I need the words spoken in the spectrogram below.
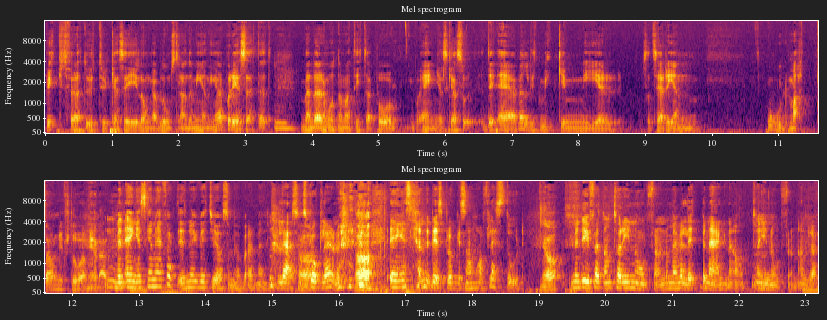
byggt för att uttrycka sig i långa blomstrande meningar på det sättet. Mm. Men däremot när man tittar på, på engelska så det är väldigt mycket mer så att säga ren ordmatta om ni förstår vad jag menar. Mm. Men engelskan är faktiskt, nu vet ju jag som jobbar med som Ja. språklärare nu. Ja, Engelskan är det språket som har flest ord. ja. Men det är ju för att de tar in ord från, de är väldigt benägna att ta in ord från andra.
